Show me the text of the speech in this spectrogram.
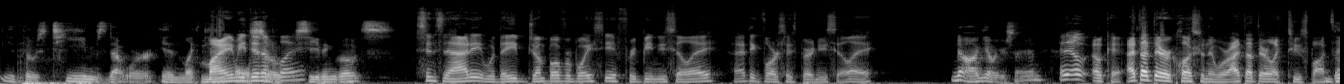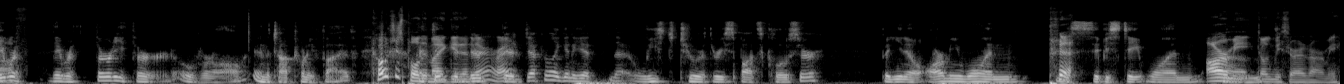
those teams that were in like the Miami didn't play? receiving votes. Cincinnati, would they jump over Boise if we beat UCLA? I think Florida State's better than UCLA. No, I get what you're saying. And, oh, okay, I thought they were closer than they were. I thought they were like two spots They off. were they were 33rd overall in the top 25. Coaches poll they might get in there, They're definitely going to get at least two or three spots closer. But you know, Army won, Mississippi State won, Army, um, don't get me started. Army.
